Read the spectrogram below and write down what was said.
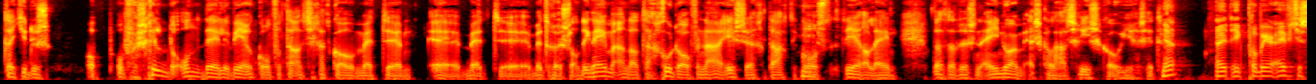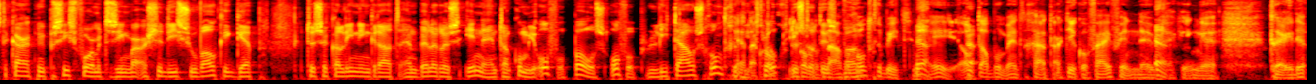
dat je dus op, op verschillende onderdelen weer een confrontatie gaat komen met, uh, uh, met, uh, met Rusland. Ik neem aan dat daar goed over na is gedacht. Ik constateer alleen dat er dus een enorm escalatierisico hier zit. Ja. Ik probeer eventjes de kaart nu precies voor me te zien. Maar als je die Suwalki Gap tussen Kaliningrad en Belarus inneemt, dan kom je of op Pools of op Litouws grondgebied. Ja, dat klopt. Je dus komt dat op NAVO grondgebied. Ja. Nee, op dat moment gaat artikel 5 in uh, werking uh, treden.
